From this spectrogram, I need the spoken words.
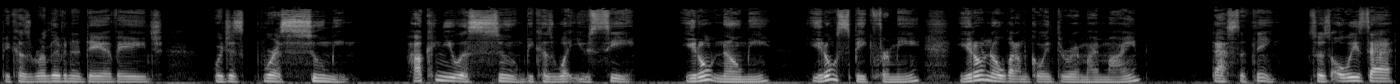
because we're living in a day of age we're just we're assuming. How can you assume because what you see you don't know me. You don't speak for me. You don't know what I'm going through in my mind. That's the thing. So it's always that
